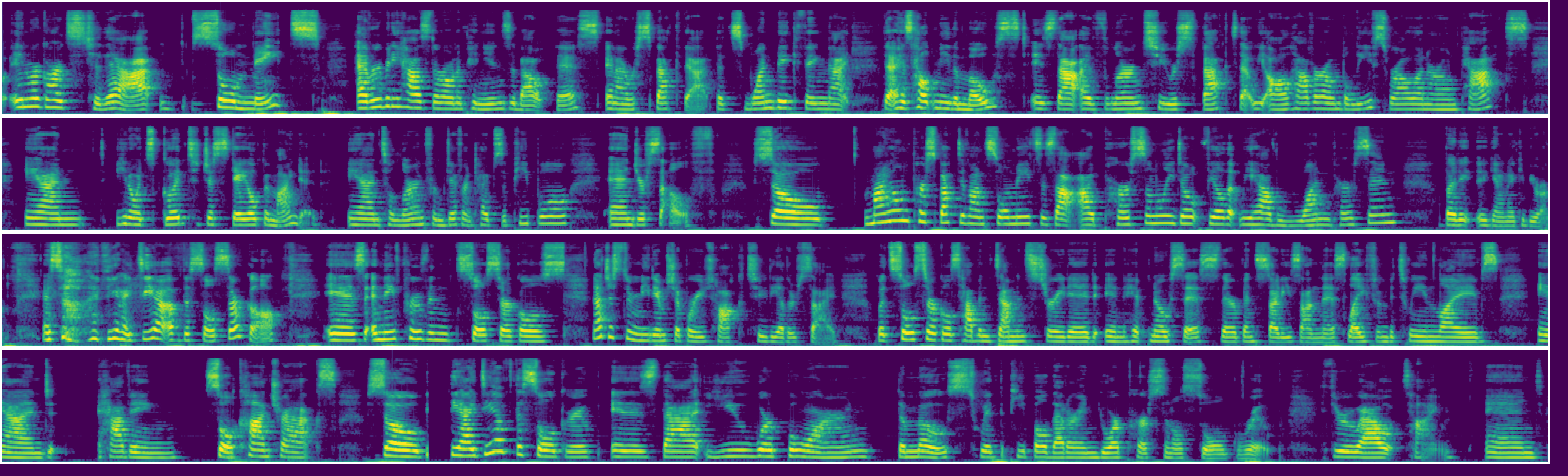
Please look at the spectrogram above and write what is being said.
in regards to that, soulmates everybody has their own opinions about this and i respect that. That's one big thing that that has helped me the most is that i've learned to respect that we all have our own beliefs we're all on our own paths and you know it's good to just stay open minded and to learn from different types of people and yourself. So my own perspective on soulmates is that I personally don't feel that we have one person but it, again, I could be wrong. And so the idea of the soul circle is, and they've proven soul circles not just through mediumship where you talk to the other side, but soul circles have been demonstrated in hypnosis. There have been studies on this, life in between lives, and having soul contracts. So the idea of the soul group is that you were born the most with the people that are in your personal soul group throughout time. And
